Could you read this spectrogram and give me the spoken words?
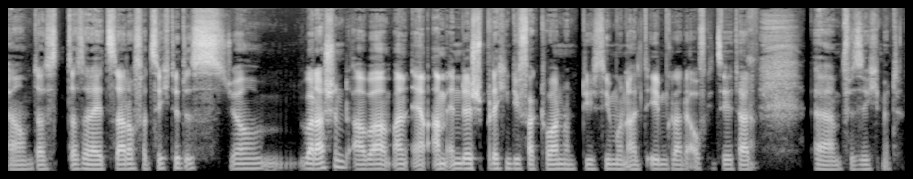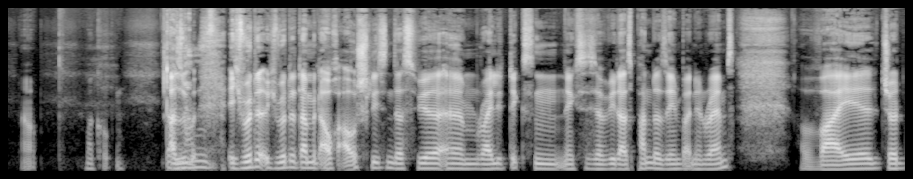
Ja, dass, dass er jetzt darauf verzichtet, ist ja überraschend, aber am, äh, am Ende sprechen die Faktoren, die Simon halt eben gerade aufgezählt hat, ähm, für sich mit. Ja, mal gucken. Also ich würde, ich würde damit auch ausschließen, dass wir ähm, Riley Dixon nächstes Jahr wieder als Panda sehen bei den Rams, weil Joe,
